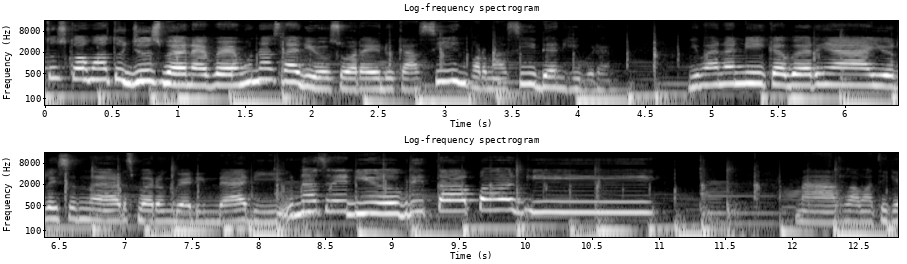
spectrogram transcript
100,79 FM Munas Radio Suara Edukasi, Informasi, dan Hiburan. Gimana nih kabarnya you listeners? Bareng gue Dinda di Unas Radio Berita Pagi. Nah selama 30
